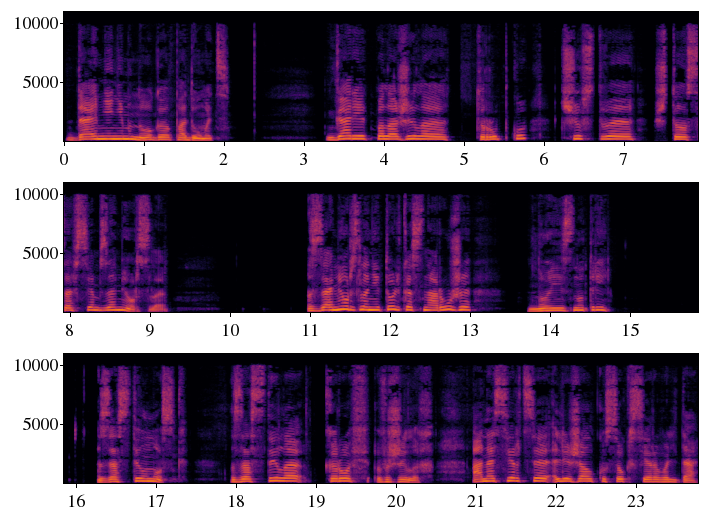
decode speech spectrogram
Дай мне немного подумать». Гарриет положила трубку, чувствуя, что совсем замерзла. Замерзла не только снаружи, но и изнутри. Застыл мозг, застыла кровь в жилах, а на сердце лежал кусок серого льда.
